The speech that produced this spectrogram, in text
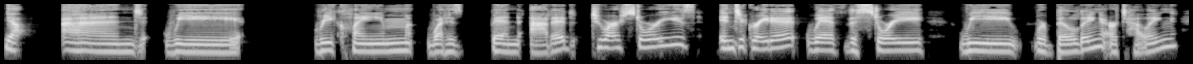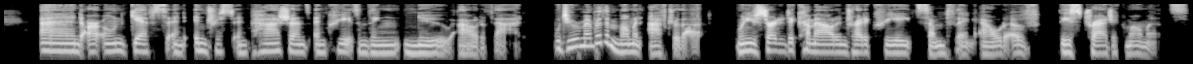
Yeah. And we reclaim what has been added to our stories, integrate it with the story we were building or telling and our own gifts and interests and passions and create something new out of that. Would you remember the moment after that when you started to come out and try to create something out of these tragic moments?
